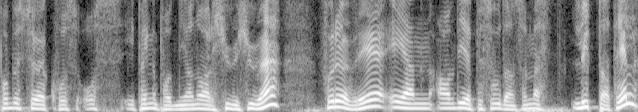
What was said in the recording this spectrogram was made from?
på besøk hos oss i Pengepodden i januar 2020. For øvrig en av de episodene som mest lytta til.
